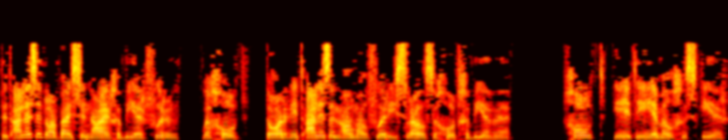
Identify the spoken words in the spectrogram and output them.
Dit alles het daar by Sinai gebeur voor u, o God, daar het alles en allemaal voor Israëlse God gebewe. God, je het die hemel geskeer,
